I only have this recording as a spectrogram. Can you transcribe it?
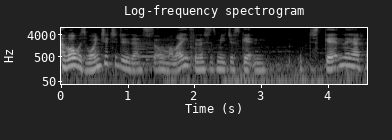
I've always wanted to do this all my life, and this is me just getting, just getting there.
